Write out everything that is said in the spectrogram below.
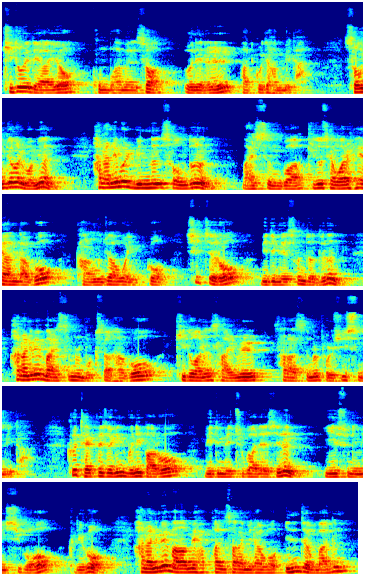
기도에 대하여 공부하면서 은혜를 받고자 합니다. 성경을 보면 하나님을 믿는 성도는 말씀과 기도 생활을 해야 한다고 강조하고 있고 실제로 믿음의 선조들은 하나님의 말씀을 묵상하고 기도하는 삶을 살았음을 볼 수 있습니다. 그 대표적인 분이 바로 믿음의 주가 되시는 예수님이시고 그리고 하나님의 마음에 합한 사람이라고 인정받은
